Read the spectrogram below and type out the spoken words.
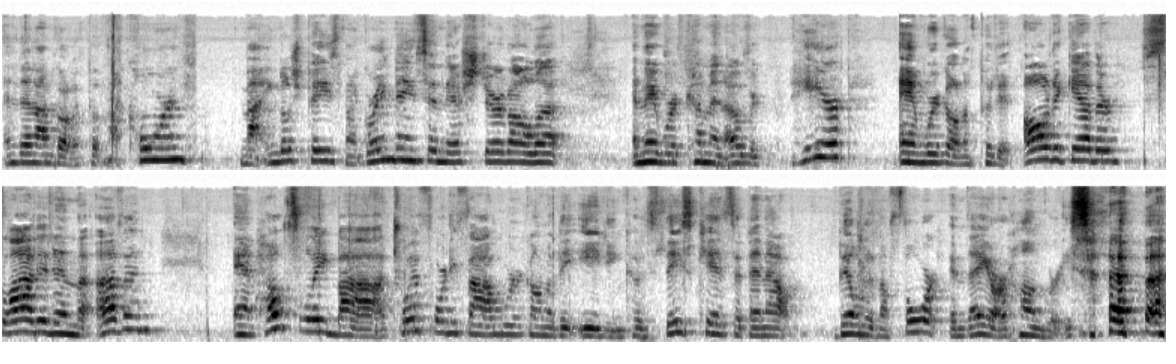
And then I'm going to put my corn, my English peas, my green beans in there, stir it all up. And then we're coming over here and we're going to put it all together, slide it in the oven. And hopefully by 1245 we're going to be eating because these kids have been out building a fort and they are hungry. So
